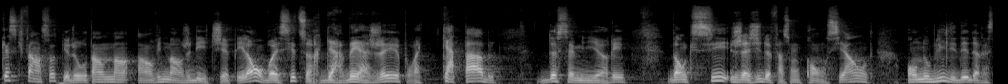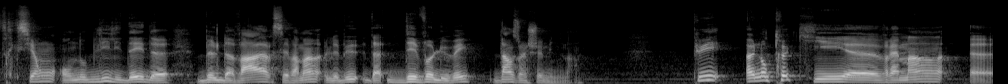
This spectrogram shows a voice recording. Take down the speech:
qu'est-ce qui fait en sorte que j'ai autant envie de manger des chips. Et là, on va essayer de se regarder agir pour être capable de s'améliorer. Donc, si j'agis de façon consciente, on oublie l'idée de restriction, on oublie l'idée de bulle de verre. C'est vraiment le but d'évoluer dans un cheminement. Puis, un autre truc qui est euh, vraiment euh,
